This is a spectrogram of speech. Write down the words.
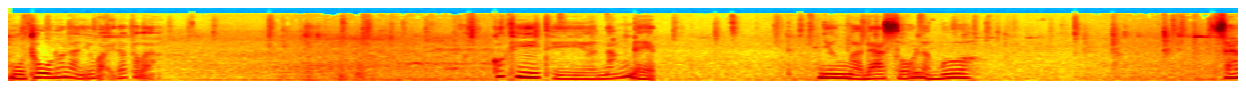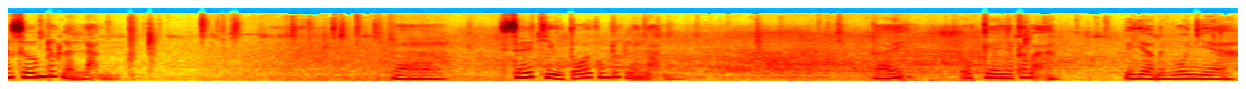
mùa thu nó là như vậy đó các bạn. Có khi thì nắng đẹp, nhưng mà đa số là mưa sáng sớm rất là lạnh. Và xế chiều tối cũng rất là lạnh. Đấy, ok nha các bạn. Bây giờ mình vô nhà.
